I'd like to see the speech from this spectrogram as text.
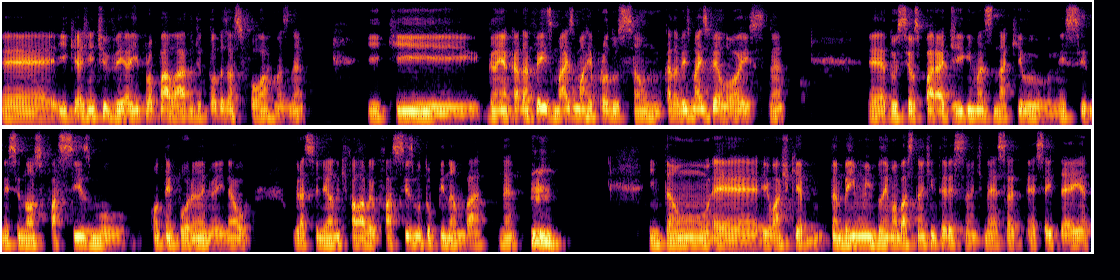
é, e que a gente vê aí propalado de todas as formas, né? E que ganha cada vez mais uma reprodução, cada vez mais veloz, né? É, dos seus paradigmas naquilo, nesse, nesse nosso fascismo contemporâneo aí, né? O, Graciliano que falava o fascismo tupinambá, né? Então, é, eu acho que é também um emblema bastante interessante, né? Essa, essa ideia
